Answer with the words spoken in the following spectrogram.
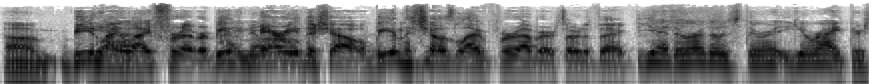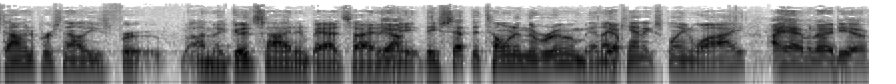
um, Be in my life forever. Be I in, know. marry the show. Be in the show's life forever, sort of thing. Yeah, there are those. There, are, you're right. There's dominant personalities for on the good side and bad side, and Yeah. they, they set the tone in the room, and I can't explain why. I have an idea.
